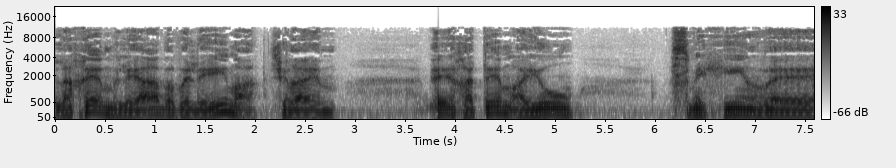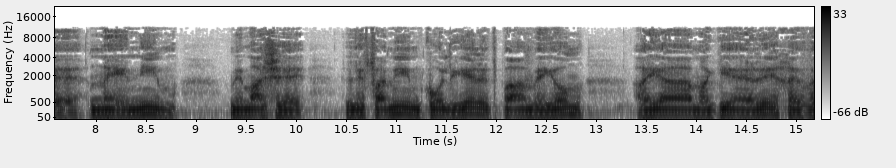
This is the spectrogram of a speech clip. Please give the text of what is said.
לכם, לאבא ולאימא שלהם, איך אתם היו שמחים ונהנים ממה שלפעמים כל ילד פעם ביום היה מגיע אליך ו...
